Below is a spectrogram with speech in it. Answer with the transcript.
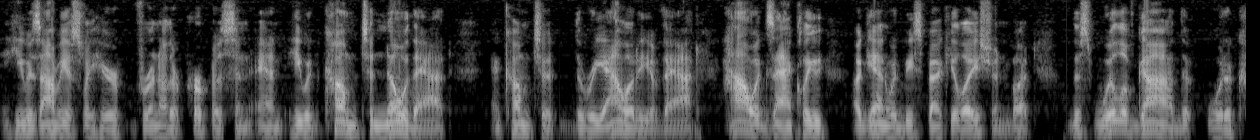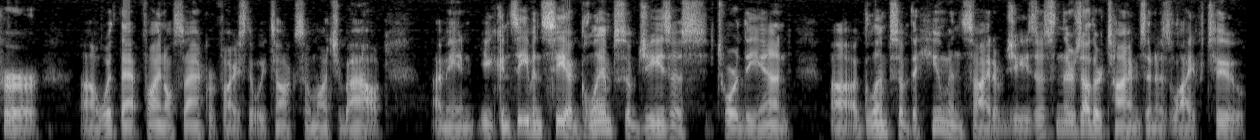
he was obviously here for another purpose. And, and he would come to know that and come to the reality of that. How exactly, again, would be speculation. But this will of God that would occur uh, with that final sacrifice that we talk so much about. I mean, you can see, even see a glimpse of Jesus toward the end, uh, a glimpse of the human side of Jesus. And there's other times in his life too.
